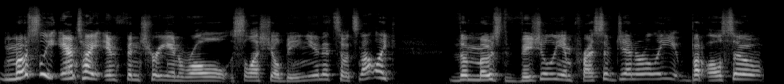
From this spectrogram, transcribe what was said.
mostly anti-infantry and roll celestial being unit. So it's not like the most visually impressive generally, but also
